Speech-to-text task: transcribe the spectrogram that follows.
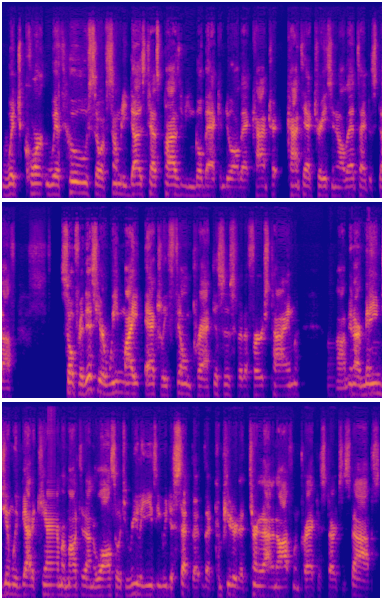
which court with who? So if somebody does test positive, you can go back and do all that contact contact tracing and all that type of stuff. So for this year, we might actually film practices for the first time. Um, in our main gym, we've got a camera mounted on the wall, so it's really easy. We just set the, the computer to turn it on and off when practice starts and stops.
